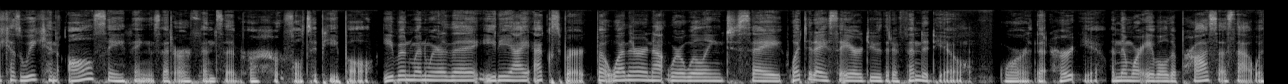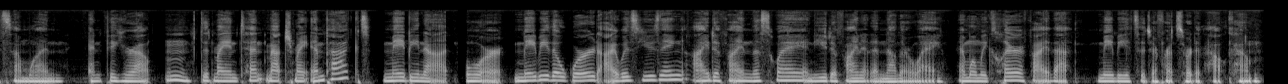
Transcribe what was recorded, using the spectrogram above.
because we can all say things that are offensive or hurtful to people, even when we're the EDI expert. But whether or not we're willing to say, what did I say or do that offended you or that hurt you? And then we're able to process that with someone and figure out, mm, did my intent match my impact? Maybe not. Or maybe the word I was using, I define this way and you define it another way. And when we clarify that, maybe it's a different sort of outcome.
